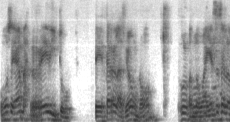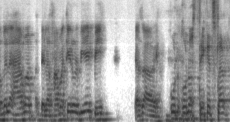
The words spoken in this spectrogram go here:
¿cómo se llama? Rédito de esta relación, ¿no? Cuando vaya a ese salón de la fama, de la fama quiero el VIP. Ya sabes. unos tickets, claro,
